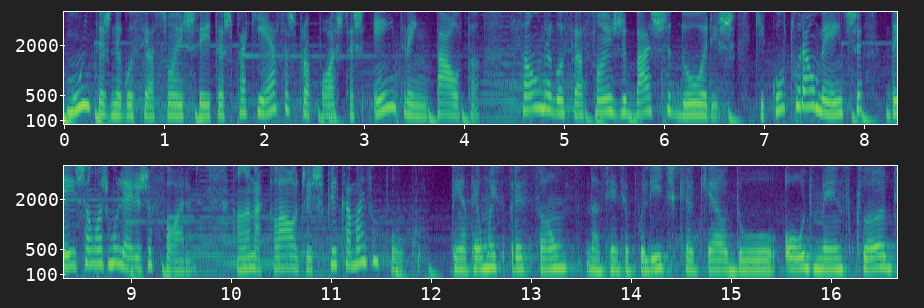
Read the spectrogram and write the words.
Muitas negociações feitas para que essas propostas entrem em pauta são negociações de bastidores, que culturalmente deixam as mulheres de fora. A Ana Cláudia explica mais um pouco. Tem até uma expressão na ciência política que é a do Old Man's Club,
